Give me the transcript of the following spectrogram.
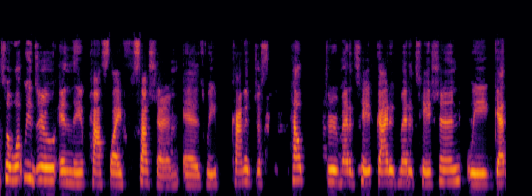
so what we do in the past life session is we kind of just help through meditate guided meditation. We get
